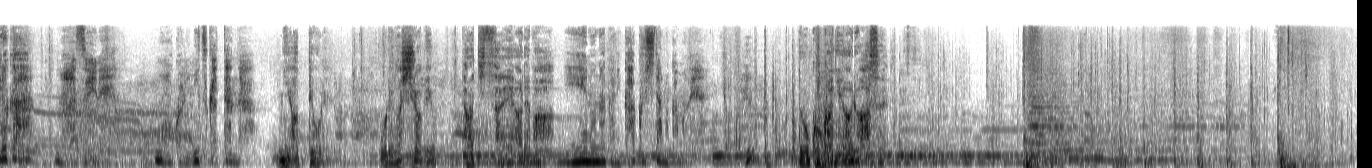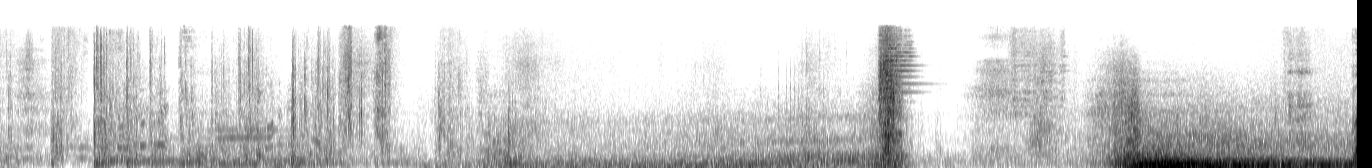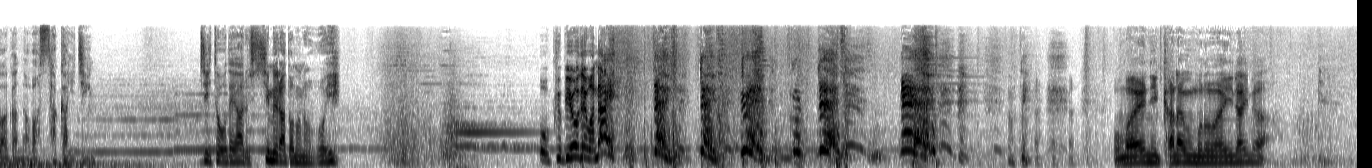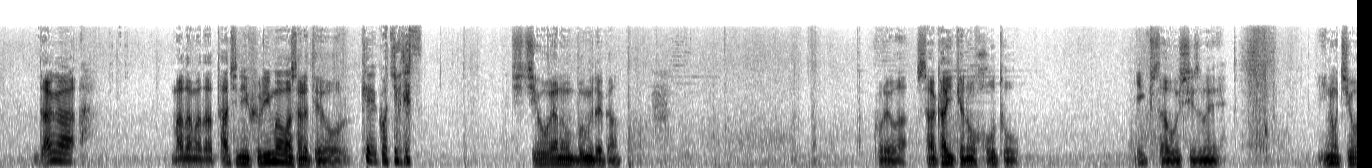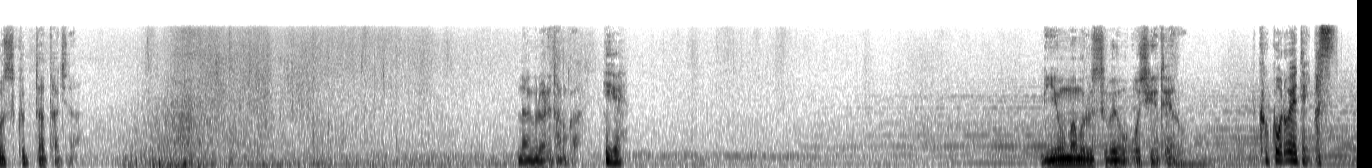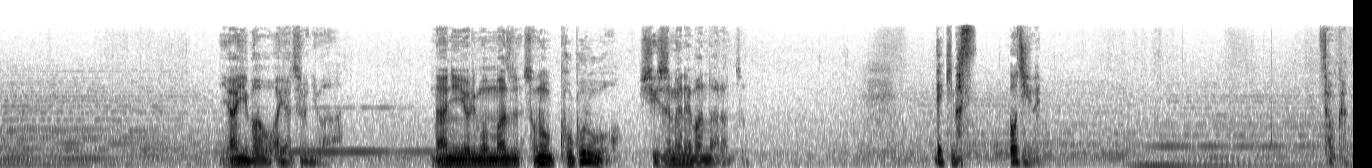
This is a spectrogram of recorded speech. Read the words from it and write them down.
いるか？まずいね。もうこれ見つかったんだ。見張っておれ。俺が調べよう太刀さえあれば。家の中に隠したのかもね。どこかにあるはずが名は酒井仁地頭である志村殿の甥臆病ではない。お前にかなう者はいないな。だがまだまだ太刀に振り回されておる。稽古中です。父親の武具でか？これは酒井家の宝刀戦を鎮め命を救った太刀だ。殴られたのか？いえ。身を守る術を教えてやろう。心得ています。刃を操るには何よりもまずその心を鎮めねばならんぞできます。叔父上そうか。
